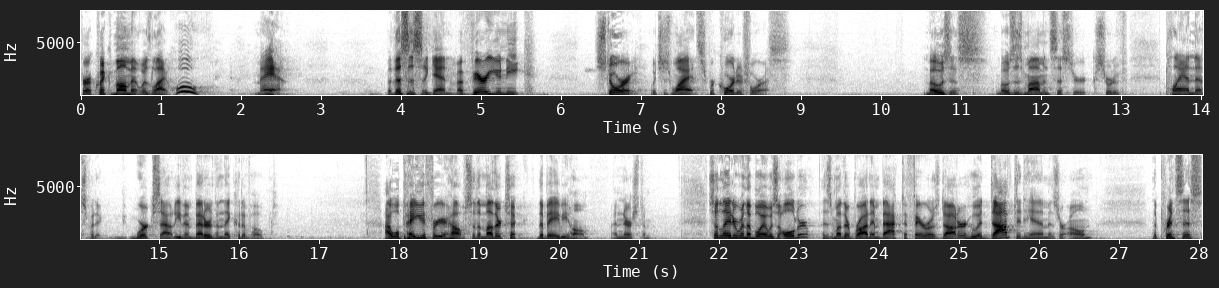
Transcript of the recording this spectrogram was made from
for a quick moment was like, whoo, man. But this is, again, a very unique story, which is why it's recorded for us. Moses, Moses' mom and sister sort of planned this, but it works out even better than they could have hoped. I will pay you for your help. So the mother took the baby home and nursed him. So later, when the boy was older, his mother brought him back to Pharaoh's daughter, who adopted him as her own. The princess,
